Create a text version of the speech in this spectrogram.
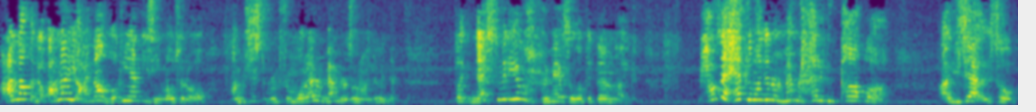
I'm not gonna. I'm not. I'm not looking at these emotes at all. I'm just from what I remember is when I'm doing them. Like next video, I may have to look at them. Like, how the heck am I gonna remember how to do Pop Lock? Uh, exactly. So,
